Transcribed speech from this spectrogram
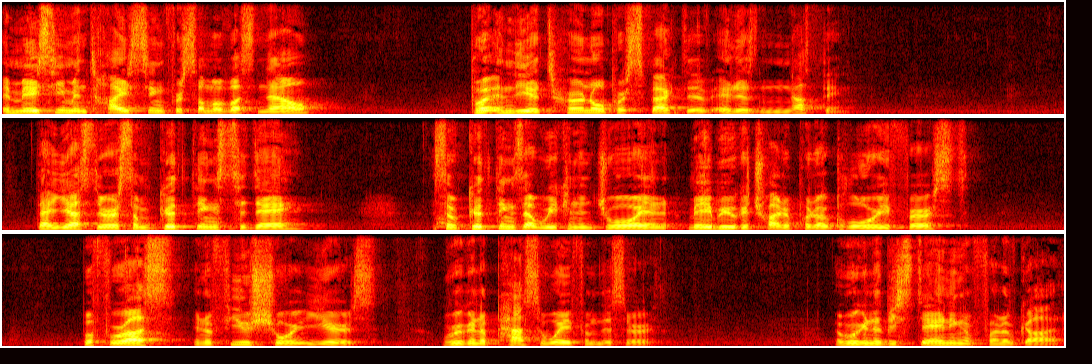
it may seem enticing for some of us now, but in the eternal perspective, it is nothing. That, yes, there are some good things today, some good things that we can enjoy, and maybe we could try to put our glory first. But for us, in a few short years, we're going to pass away from this earth. And we're going to be standing in front of God.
